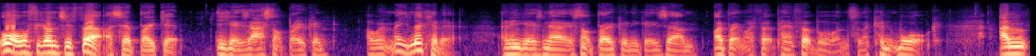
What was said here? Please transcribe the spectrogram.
oh, what have you done to your foot? I said, broke it. He goes, that's not broken. I went, mate, look at it. And he goes, no, it's not broken. He goes, um, I broke my foot playing football once and I couldn't walk. And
